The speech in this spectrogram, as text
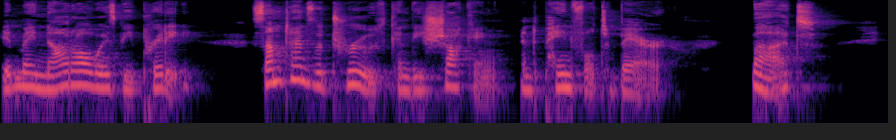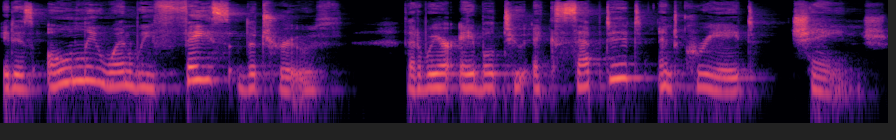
It may not always be pretty. Sometimes the truth can be shocking and painful to bear. But it is only when we face the truth that we are able to accept it and create change.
